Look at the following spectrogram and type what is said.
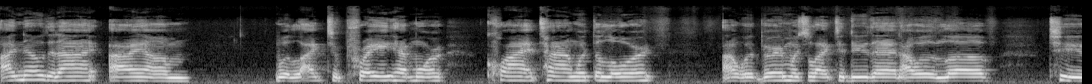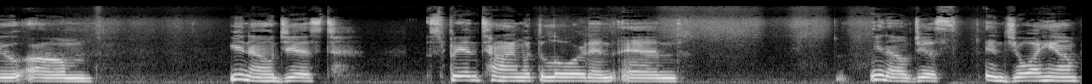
I know that I I um would like to pray, have more quiet time with the Lord. I would very much like to do that. I would love to um you know just spend time with the Lord and and you know just enjoy him.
